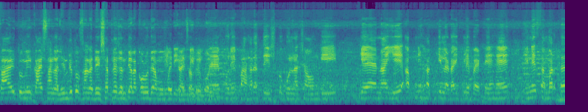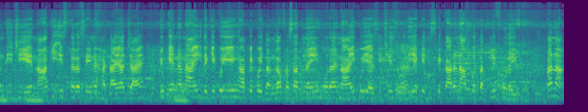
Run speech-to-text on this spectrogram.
काय तुम्ही काय सांगाल? हिंदीतून सांगा. देशातल्या जनतेला कळू द्या मुंबईत काय चालू आहे. मैं पूरे भारत देश को बोलना चाहूँगी. कि है, ना ये अपनी हक की लड़ाई के लिए बैठे हैं। इन्हें समर्थन दीजिए, ना कि इस तरह से इन्हें हटाया जाए। क्योंकि ना ना ही, देखिए, कोई यहाँ पे कोई दंगा फसाद नहीं हो रहा है, ना ही कोई ऐसी चीज़ हो रही है कि जिसके कारण आपको तकलीफ़ हो रही हो। है ना?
